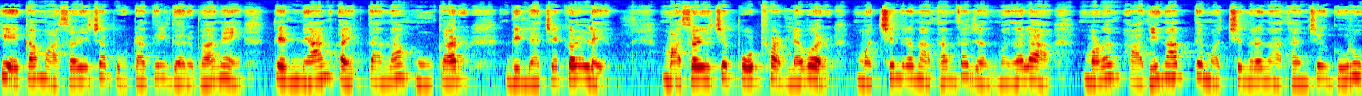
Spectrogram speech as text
की एका मासळीच्या पोटातील गर्भाने ते ज्ञान ऐकताना हुंकार दिल्याचे कळले. मासळीचे पोट फाडल्यावर मच्छिंद्रनाथांचा जन्म झाला. म्हणून आदिनाथ ते मच्छिंद्रनाथांचे गुरु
